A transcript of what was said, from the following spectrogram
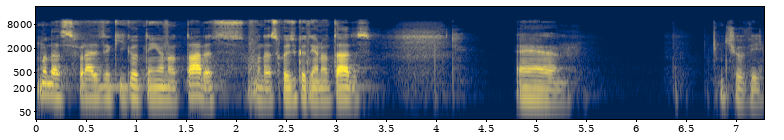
Uma das frases aqui que eu tenho anotadas, uma das coisas que eu tenho anotadas é. Deixa eu ver.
